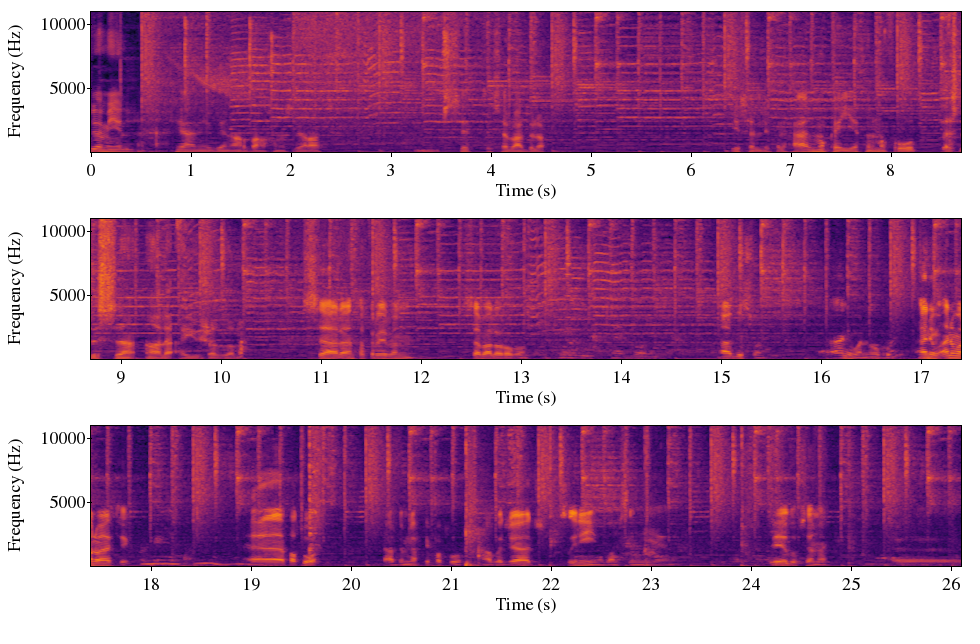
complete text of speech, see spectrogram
جميل يعني بين أربعة وخمس ليرات ست سبعة دولار يسلك الحال؟ مكيف المفروض. بس لسه آه لا أيوه شغلة. الساعة الآن تقريبا سبعة إلا ربع. آه one. Anyone no problem. Anyone anyone ولا تيك آه فطور. قاعد بنحكي فطور. هذا دجاج صينية نظام صينية يعني. بيض وسمك. آه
